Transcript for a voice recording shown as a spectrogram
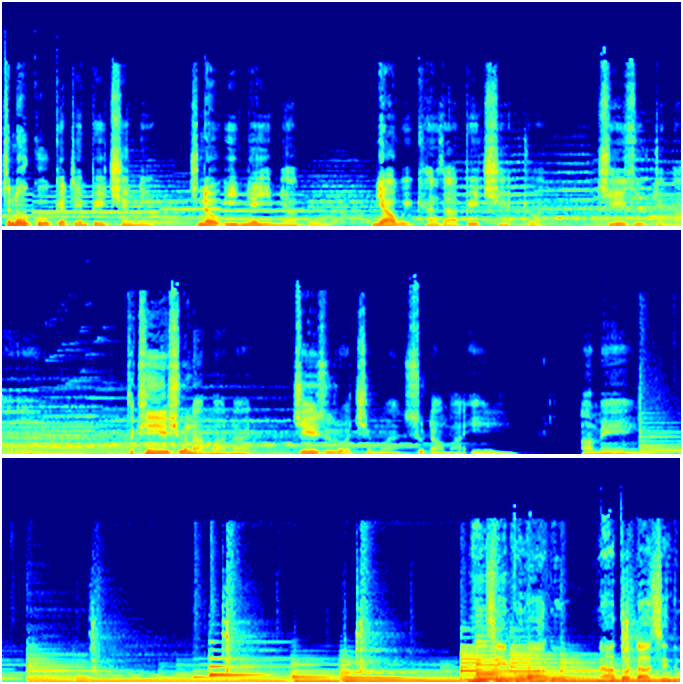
ကျွန်ုပ်ကိုကယ်တင်ပေးခြင်းနှင့်ကျွန်ုပ်၏မျက်ရည်များကိုမျှဝေခံစားပေးခြင်းအတွက်ယေရှုတင်ပါ၏။သခင်ယေရှုနာမ၌ယေရှုတော်ချီးမွမ်းဆုတောင်းပါ၏အာမင်နေ့စဉ်ခွန်အားကိုနာတော်တာဆင်သူ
